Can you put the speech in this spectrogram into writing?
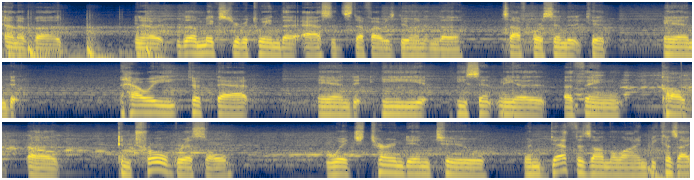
kind of uh, you know, the mixture between the acid stuff I was doing and the softcore syndicate. And Howie took that and he he sent me a, a thing called uh, Control Gristle, which turned into when death is on the line because I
